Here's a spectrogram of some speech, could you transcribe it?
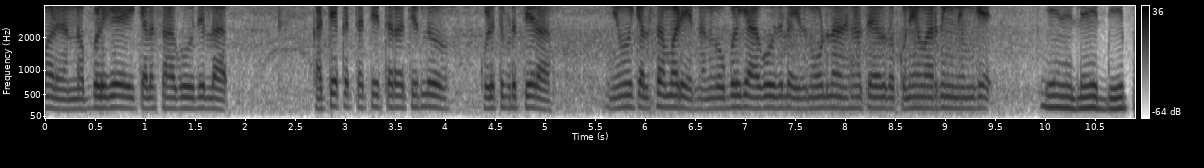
ಮಾಡಿ. ನನ್ನೊಬ್ಬಳಿಗೆ ಈ ಕೆಲಸ ಆಗುವುದಿಲ್ಲ. ಕತೆ ಕತ್ತೆ ಥರ ತಿಂದು ಕುಳಿತು ಬಿಡ್ತೀರಾ ನೀವು ಕೆಲಸ ಮಾಡಿ, ನನಗೊಬ್ಬಳಿಗೆ ಆಗೋದಿಲ್ಲ. ಇದು ನೋಡಿ ನಾನು ಹೇಳ್ತಾ ಇರೋದು ಕೊನೆಯ ವಾರ್ನಿಂಗ್ ನಿಮಗೆ. ಏನಿಲ್ಲ ದೀಪ,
